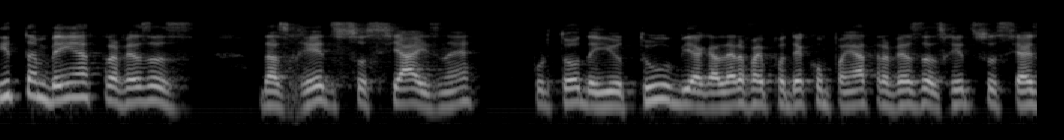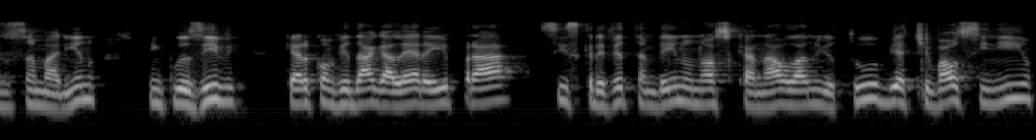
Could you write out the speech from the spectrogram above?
e também através das, das redes sociais, né? Por toda YouTube, a galera vai poder acompanhar através das redes sociais do San Marino. Inclusive, quero convidar a galera aí para se inscrever também no nosso canal lá no YouTube, ativar o sininho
